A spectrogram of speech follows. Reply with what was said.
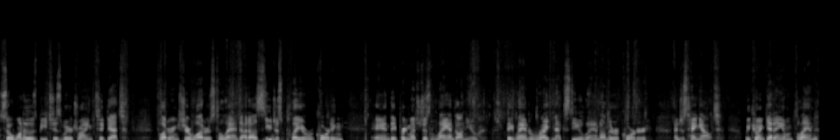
So one of those beaches, we were trying to get fluttering shearwaters to land at us. You just play a recording and they pretty much just land on you. They land right next to you, land on the recorder and just hang out. We couldn't get anyone to land,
